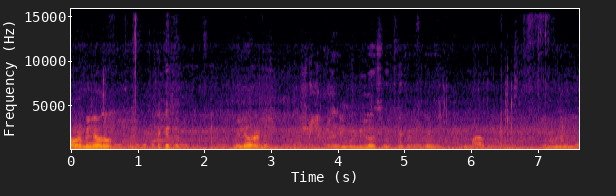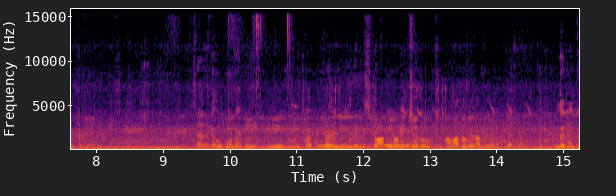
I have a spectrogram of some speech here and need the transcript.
ఎవరు? మిల్ ఎవరు? మిల్ ఎవరండి? ఎనిమిది మిల్లు అంటే? ఈ ఈ ఈ పర్టికులర్ ఈ స్టాక్ ఎవరు ఇచ్చారు? ఆ మాత్రం లేదా మీ దగ్గర? ఎందుకంటే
